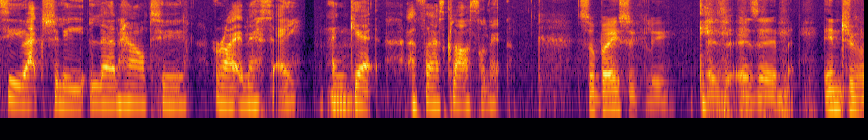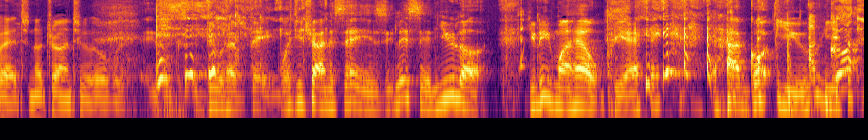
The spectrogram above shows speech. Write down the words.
to actually learn how to write an essay and Mm. get a first class on it. So basically, as, as an introvert, not trying to over, do her thing, what you're trying to say is, listen, you lot, you need my help, yeah? I got you. I yeah? got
